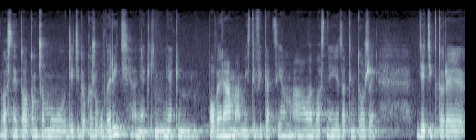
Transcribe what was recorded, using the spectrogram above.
Vlastne je to o tom, čomu deti dokážu uveriť a nejakým, nejakým poverám a mystifikáciám, ale vlastne je za tým to, že deti, ktoré e,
